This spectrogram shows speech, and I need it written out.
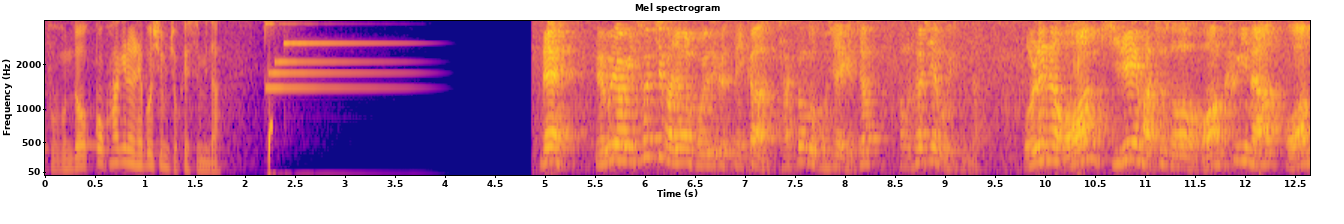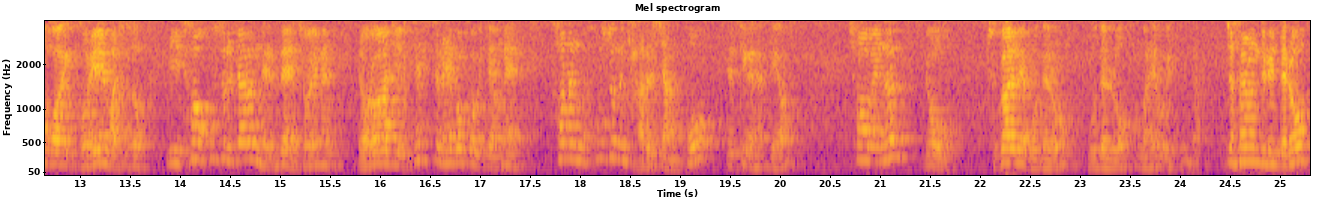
부분도 꼭 확인을 해보시면 좋겠습니다. 네, 외부 여기 설치 과정을 보여드렸으니까 작동도 보셔야겠죠? 한번 설치해 보겠습니다. 원래는 어항 길이에 맞춰서 어항 크기나 어항과의 거리에 맞춰서 이선 호수를 자르면 되는데 저희는 여러 가지 테스트를 해볼 거기 때문에 선은 호수는 자르지 않고 세팅을 할게요. 처음에는 요 두 갈래 모델로 모델로 한번 해보겠습니다. 먼저 설명드린 대로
